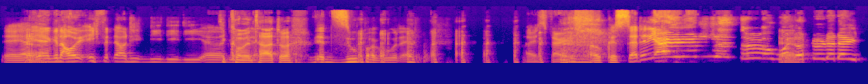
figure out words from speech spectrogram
Ja, ja, Ja. ja, genau. Ich finde auch die, die, die, die, äh, Die Kommentator. Die sind super gut, ey. He's very focused. Yeah, it's just, uh, 180.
